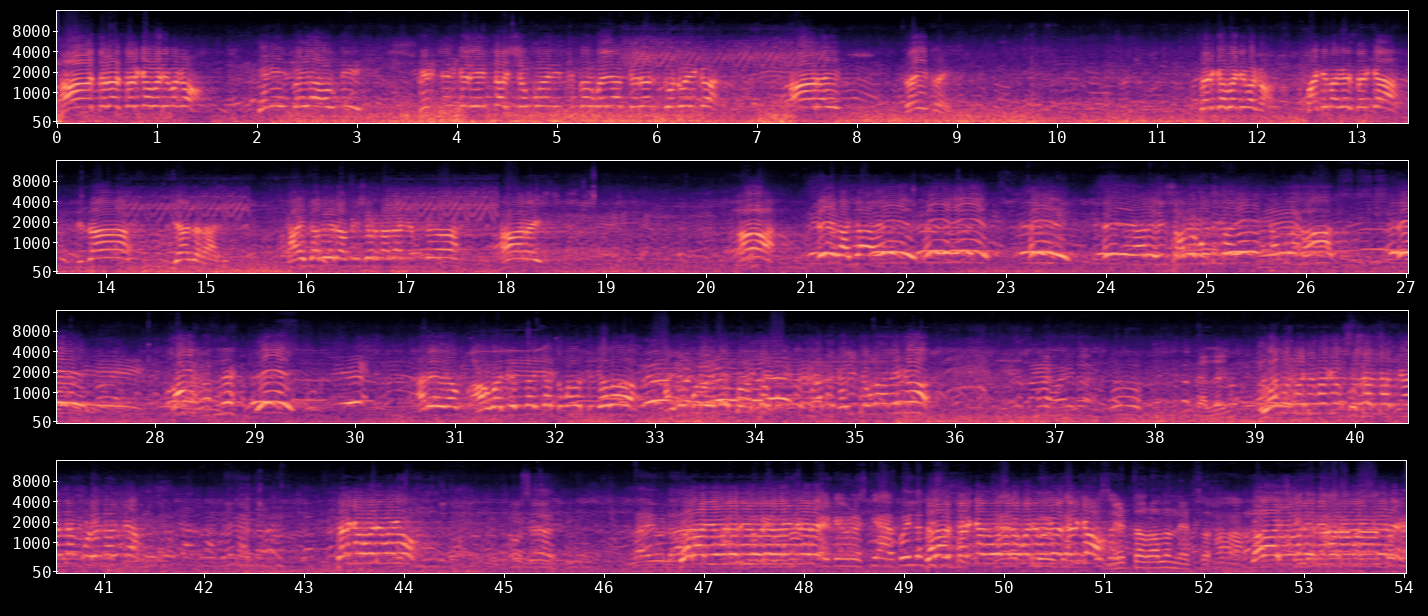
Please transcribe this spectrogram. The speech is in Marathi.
हा चला सरकावाडी बघा. गणेश भैया आवते बिरचिनकर यांचा शंभू आणि दीपक भैया करण कोंडोळीकर हा राईट. Right right. सरका पाठीमागा पाठीमागा सरका. तिचा या जरा आधी. काय चालू आहे रामेश्वर दादा नेमकं? हा राईट. हा. ए राजा ए ए ए ए ए. अरे ही मोठी का अरे आवाज येत नाही का तुम्हाला? तिघाला? घरी ठेवून आले का वाला पाठीमागे कुशाल जात पुढे जात का सरका पाठीमागं जरा एवढ्या एवढ्या नेटचा प्रॉब्लेम नेटचा. जरा एवढ्या रे.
